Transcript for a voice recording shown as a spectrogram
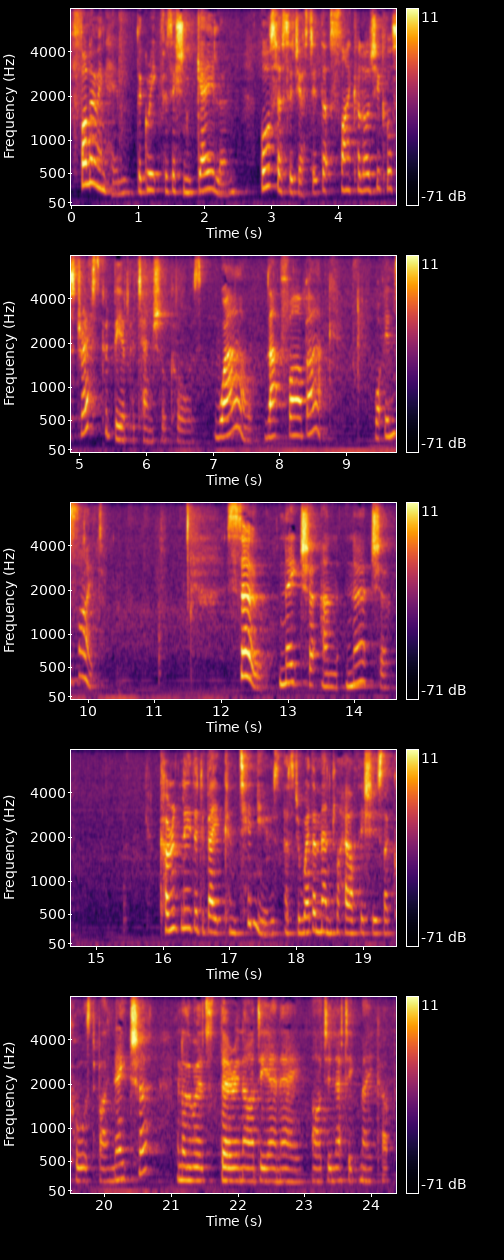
Following him, the Greek physician Galen also suggested that psychological stress could be a potential cause. Wow, that far back. What insight. So, nature and nurture. Currently, the debate continues as to whether mental health issues are caused by nature, in other words, they're in our DNA, our genetic makeup,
